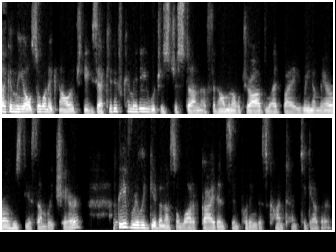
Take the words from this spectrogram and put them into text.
Secondly, I also want to acknowledge the executive committee, which has just done a phenomenal job led by Reena Mehra, who's the assembly chair. They've really given us a lot of guidance in putting this content together.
